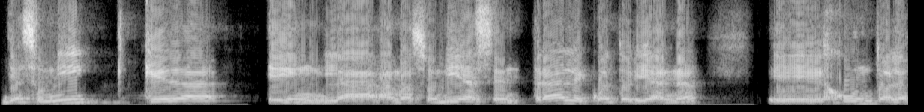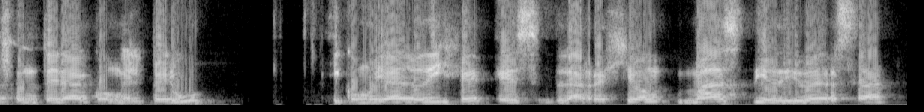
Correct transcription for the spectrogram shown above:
Yasuní queda en la Amazonía central ecuatoriana, junto a la frontera con el Perú, y como ya lo dije, es la región más biodiversa,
